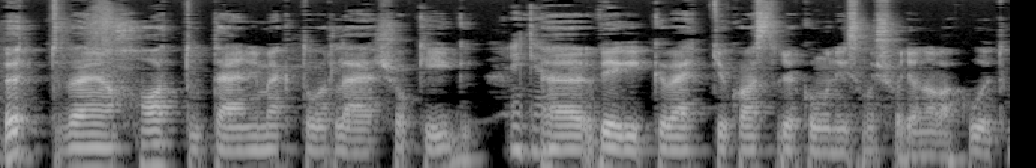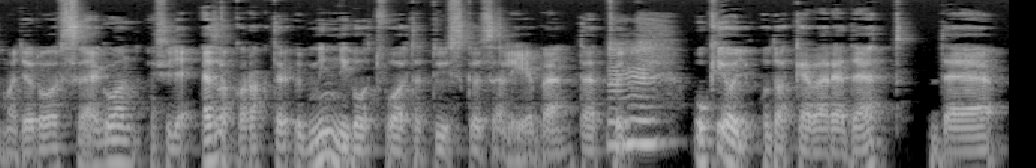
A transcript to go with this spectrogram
56 utáni megtorlásokig Igen. végigkövetjük azt, hogy a kommunizmus hogyan alakult Magyarországon, és ugye ez a karakter ő mindig ott volt a tűz közelében, tehát uh-huh. hogy oké, okay, hogy oda keveredett, de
